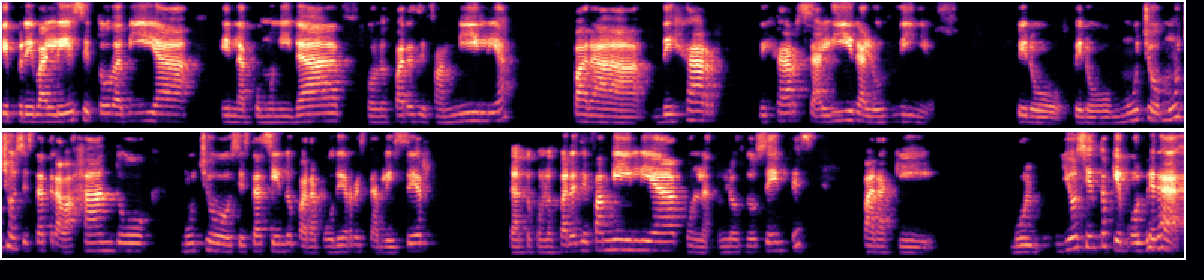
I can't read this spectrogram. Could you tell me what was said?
que prevalece todavía en la comunidad, con los padres de familia, para dejar, dejar salir a los niños. Pero, pero mucho, mucho se está trabajando, mucho se está haciendo para poder restablecer, tanto con los padres de familia, con la, los docentes, para que yo siento que volver a,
